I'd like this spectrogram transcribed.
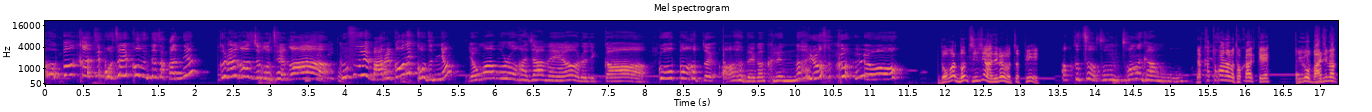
오빠까지 모자했거든요, 작가님? 그래가지고 제가 그 후에 말을 꺼냈거든요? 영화 보러 가자며요. 그러니까 그 오빠 갑자기 아 내가 그랬나 이러는 거예요. 너가 넌 진심 아니라면 어차피 아 그쵸. 저는 저는 그냥 뭐 나 카톡 하나만 더 깔게. 이거 마지막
